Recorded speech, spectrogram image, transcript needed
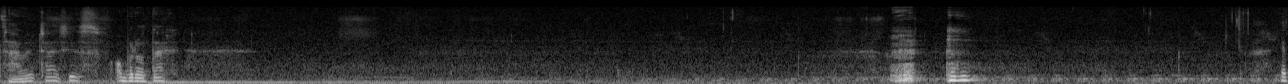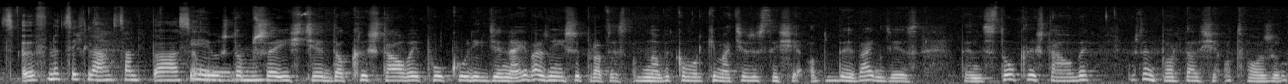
Cały czas jest w obrotach. Jetzt öffnet sich langsam die Base. I już to przejście do kryształowej półkuli, gdzie najważniejszy proces odnowy komórki macierzystej się odbywa, gdzie jest ten stół kryształowy, już ten portal się otworzył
